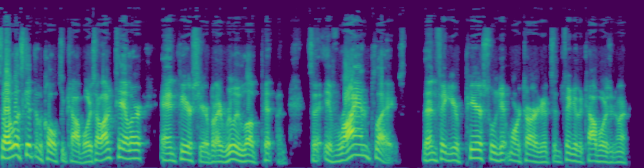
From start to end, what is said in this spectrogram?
So let's get to the Colts and Cowboys. I like Taylor and Pierce here, but I really love Pittman. So if Ryan plays, then figure Pierce will get more targets, and figure the Cowboys are going to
